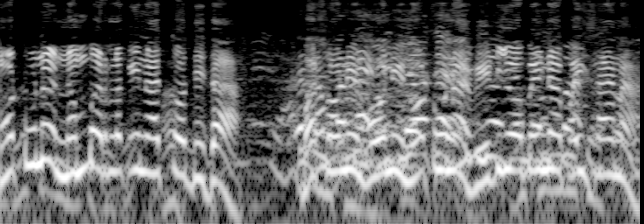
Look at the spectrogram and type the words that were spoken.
નોટું ના નંબર લખીને આજ તો દીધા. બસો ની સોની નોટું ના વીડિયો બન્યા પૈસાના.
